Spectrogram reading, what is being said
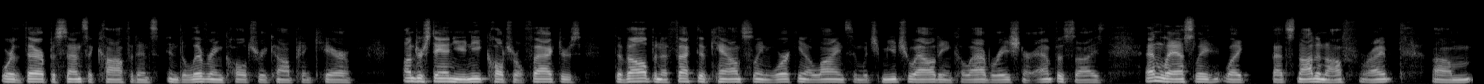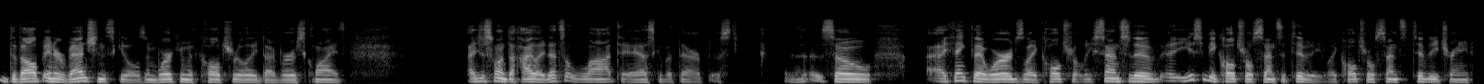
or the therapist's sense of confidence in delivering culturally competent care, understand unique cultural factors, develop an effective counseling working alliance in which mutuality and collaboration are emphasized. And lastly, like that's not enough, right? Um, develop intervention skills in working with culturally diverse clients. I just wanted to highlight that's a lot to ask of a therapist. So I think that words like culturally sensitive, it used to be cultural sensitivity, like cultural sensitivity training.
